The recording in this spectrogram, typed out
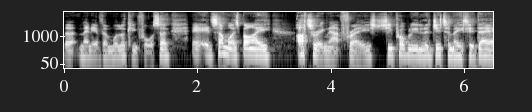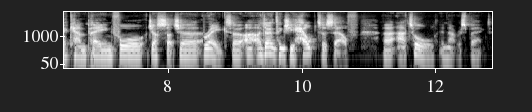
that many of them were looking for. So in some ways by uttering that phrase, she probably legitimated their campaign for just such a break. So I, I don't think she helped herself uh, at all in that respect.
